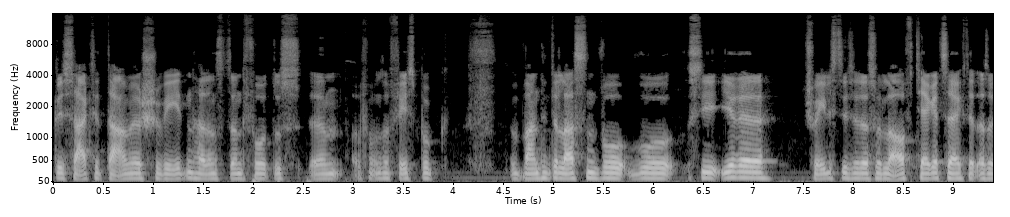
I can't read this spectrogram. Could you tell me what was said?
besagte Dame aus Schweden hat uns dann Fotos ähm, auf unserer Facebook-Wand hinterlassen, wo, wo sie ihre Trails, die sie da so lauft, hergezeigt hat. Also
